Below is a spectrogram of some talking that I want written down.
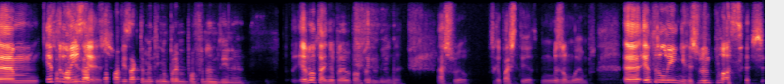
Só, entre para avisar, linhas, só para avisar que também tinha um prémio para o Fernandina. eu não tenho um prémio para a Fernandina, acho eu. Sou capaz de ter, mas não me lembro. Ah, entre linhas, não possas.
